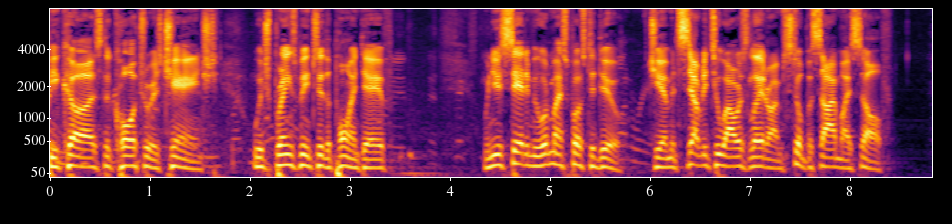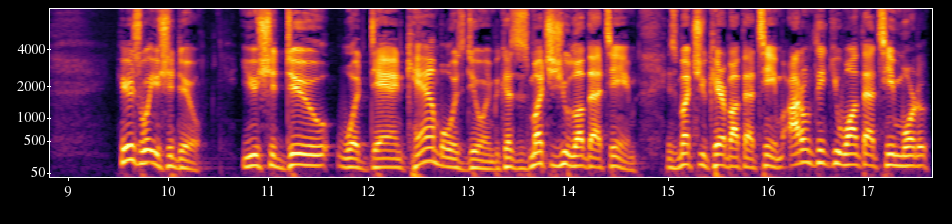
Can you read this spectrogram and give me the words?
because the culture has changed. Which brings me to the point, Dave. When you say to me, What am I supposed to do? Jim, it's 72 hours later. I'm still beside myself. Here's what you should do you should do what Dan Campbell is doing because as much as you love that team, as much as you care about that team, I don't think you want that team more to,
